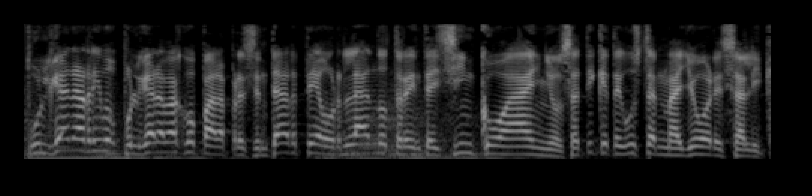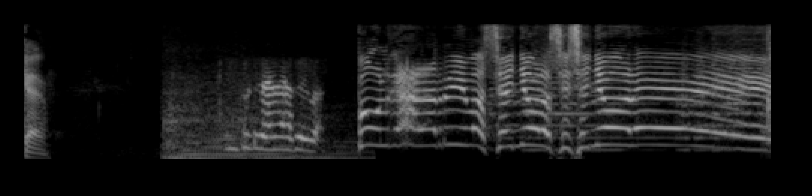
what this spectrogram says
Pulgar arriba, pulgar abajo para presentarte a Orlando, 35 años. A ti que te gustan mayores, Alica. Pulgar arriba. ¡Pulgar arriba, señoras y señores!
